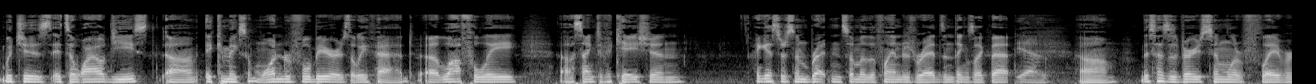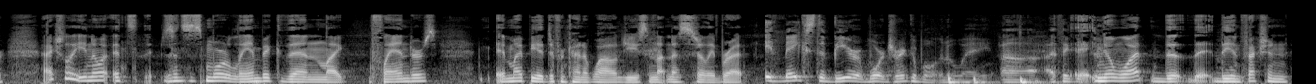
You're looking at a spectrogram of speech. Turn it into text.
Which is it's a wild yeast. Uh, it can make some wonderful beers that we've had. Uh, La Folie, uh, Sanctification. I guess there's some Brett in some of the Flanders Reds and things like that. Yeah. Um, this has a very similar flavor. Actually, you know what? It's since it's more lambic than like Flanders, it might be a different kind of wild yeast and not necessarily Brett. It makes the beer more drinkable in a way. Uh, I think. You know what? The, the the infection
